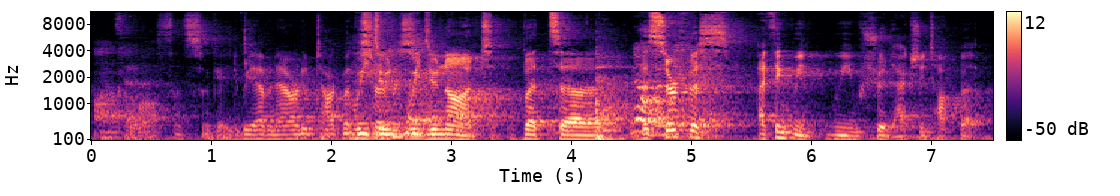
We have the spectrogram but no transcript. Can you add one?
concept. Well, that's okay. Do we have an hour to talk about the We do Surface? we do not, but uh, No, the Surface. I think we we should actually talk about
